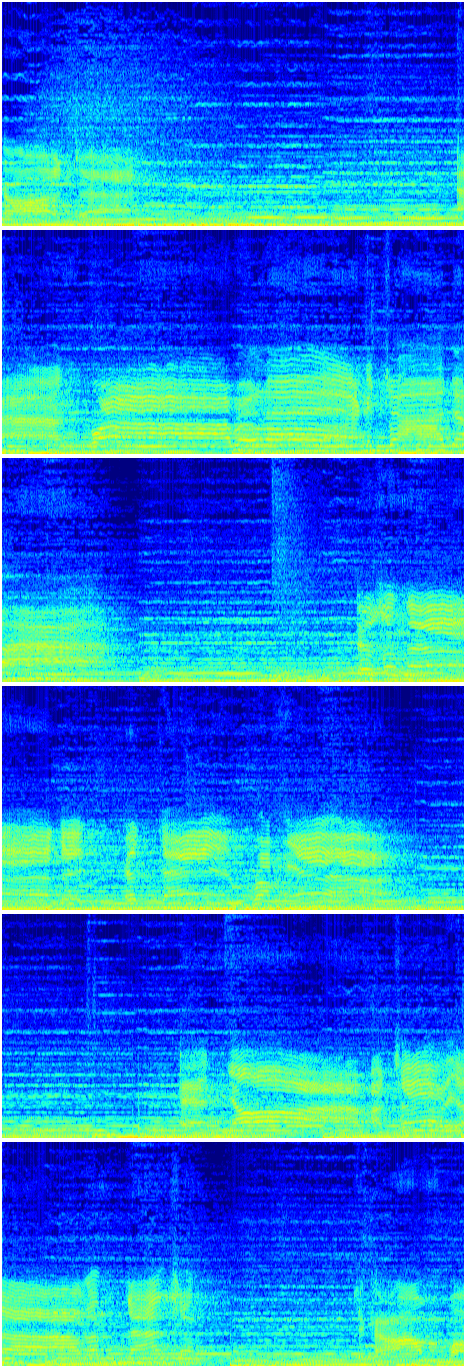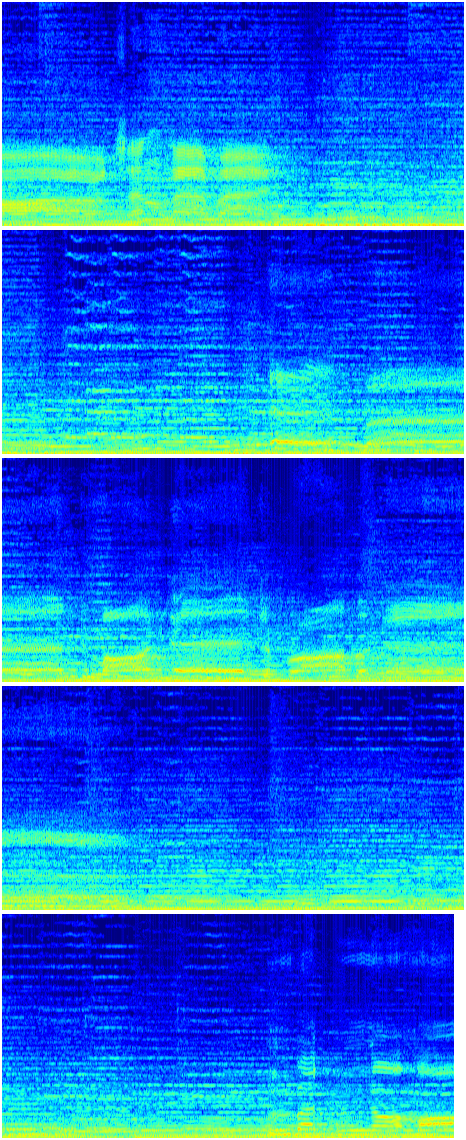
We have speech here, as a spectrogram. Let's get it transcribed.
and. Isn't that it, it came from here? And your material to come. no more.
